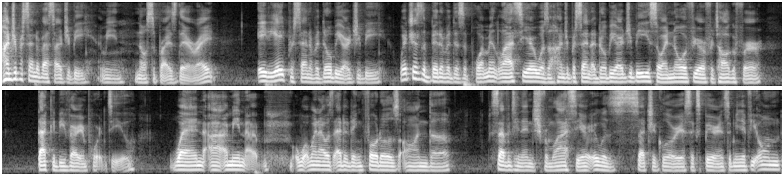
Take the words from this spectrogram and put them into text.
100% of sRGB. I mean, no surprise there, right? 88% of Adobe RGB, which is a bit of a disappointment. Last year was 100% Adobe RGB, so I know if you're a photographer, that could be very important to you. When uh, I mean, uh, when I was editing photos on the 17 inch from last year, it was such a glorious experience. I mean, if you own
